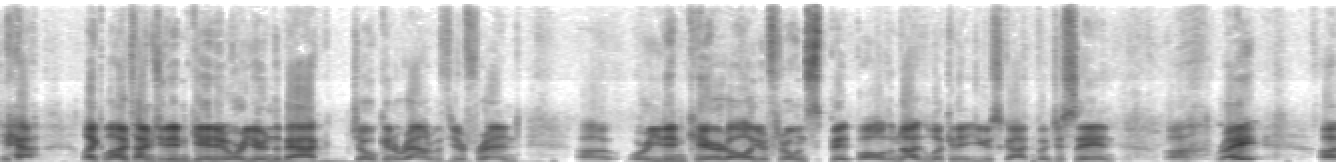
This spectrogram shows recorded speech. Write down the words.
Yeah, like a lot of times you didn't get it, or you're in the back joking around with your friend, uh, or you didn't care at all, you're throwing spitballs. I'm not looking at you, Scott, but just saying, uh, right? Uh,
